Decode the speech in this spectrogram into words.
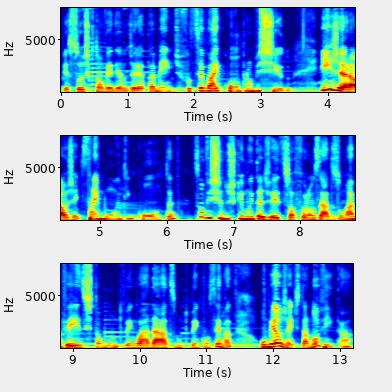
pessoas que estão vendendo diretamente, você vai e compra um vestido. Em geral, gente, sai muito em conta. São vestidos que muitas vezes só foram usados uma vez, estão muito bem guardados, muito bem conservados. O meu, gente, está novinho, tá?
